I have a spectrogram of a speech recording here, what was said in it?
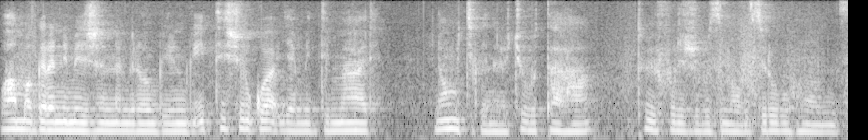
wahamagara nimero ijana na mirongo irindwi itishyurwa ya midimari. Naho mu kiganiro cy'ubutaha tubifurije ubuzima buzira ubuhunzi.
